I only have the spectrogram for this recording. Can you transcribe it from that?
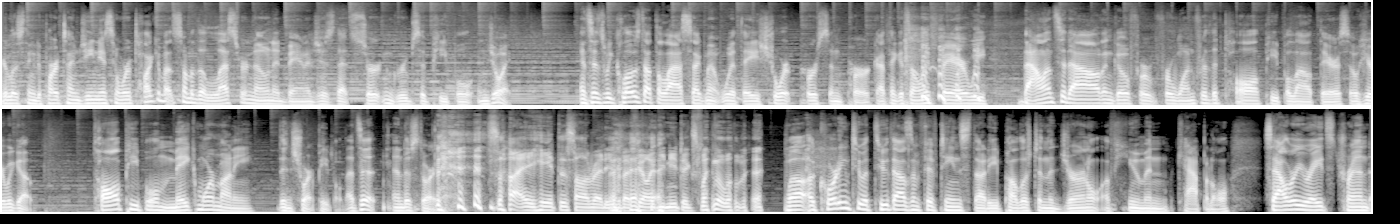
You're listening to Part Time Genius, and we're talking about some of the lesser known advantages that certain groups of people enjoy. And since we closed out the last segment with a short person perk, I think it's only fair we balance it out and go for, for one for the tall people out there. So here we go. Tall people make more money than short people. That's it. End of story. so I hate this already, but I feel like you need to explain a little bit. Well, according to a 2015 study published in the Journal of Human Capital, salary rates trend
